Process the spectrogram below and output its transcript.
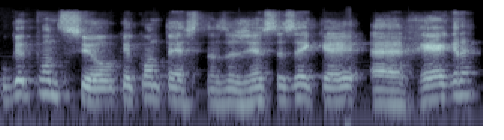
O que aconteceu, o que acontece nas agências é que a regra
